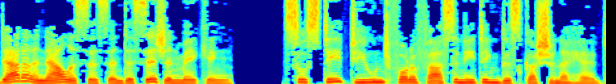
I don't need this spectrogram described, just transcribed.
data analysis and decision making. So stay tuned for a fascinating discussion ahead.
